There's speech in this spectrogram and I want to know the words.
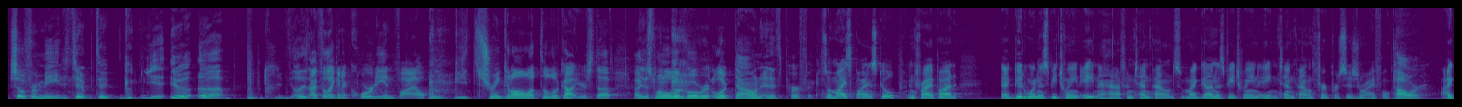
so for me to to uh, I feel like an accordion file, you shrinking all up to look out your stuff. I just want to look over it, look down, and it's perfect. So my spine scope and tripod, a good one is between eight and a half and ten pounds. My gun is between eight and ten pounds for a precision rifle. Power. I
